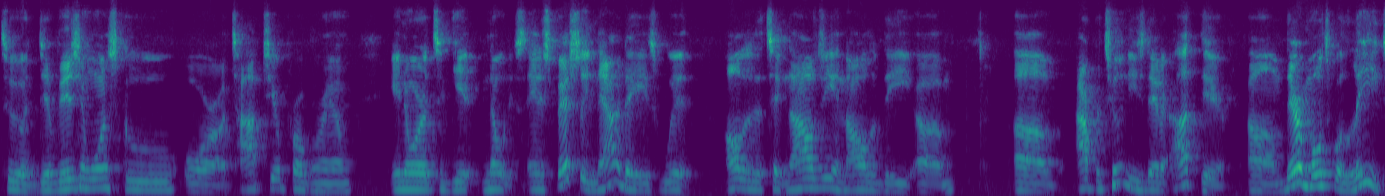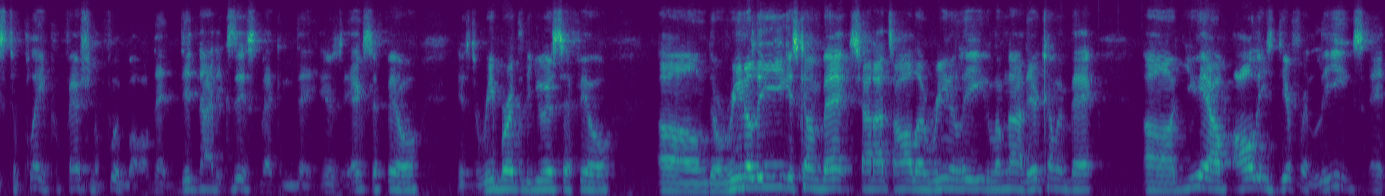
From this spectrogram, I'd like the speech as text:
to a division one school or a top tier program in order to get noticed. And especially nowadays with all of the technology and all of the um, uh, opportunities that are out there um, there are multiple leagues to play professional football that did not exist back in the day. There's the xfl there's the rebirth of the usfl um, the arena league is coming back. Shout out to all the arena league alumni. They're coming back. Uh, you have all these different leagues and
